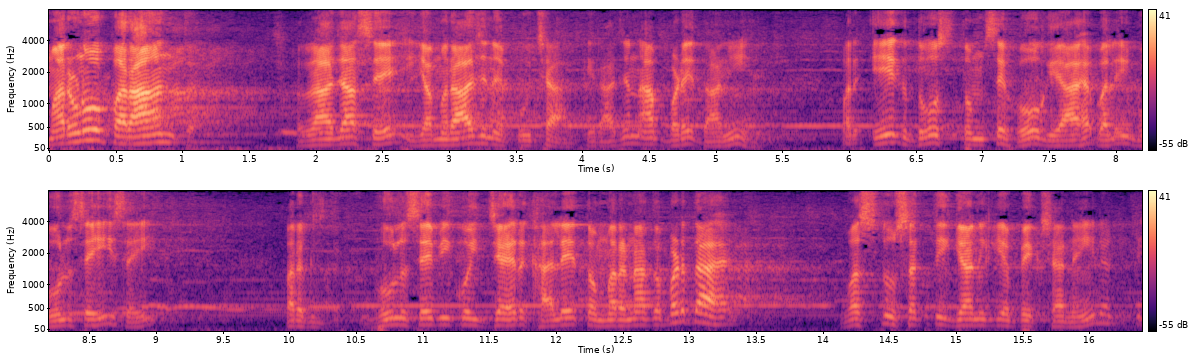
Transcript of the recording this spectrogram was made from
मरणोपरांत राजा से यमराज ने पूछा कि राजन, आप बड़े दानी हैं। पर एक दोस्त तुमसे हो गया है, भले ही भूल से ही सही, पर भूल से भी कोई जहर खा ले तो मरना तो पड़ता है। वस्तु शक्ति ज्ञान की अपेक्षा नहीं रखती।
